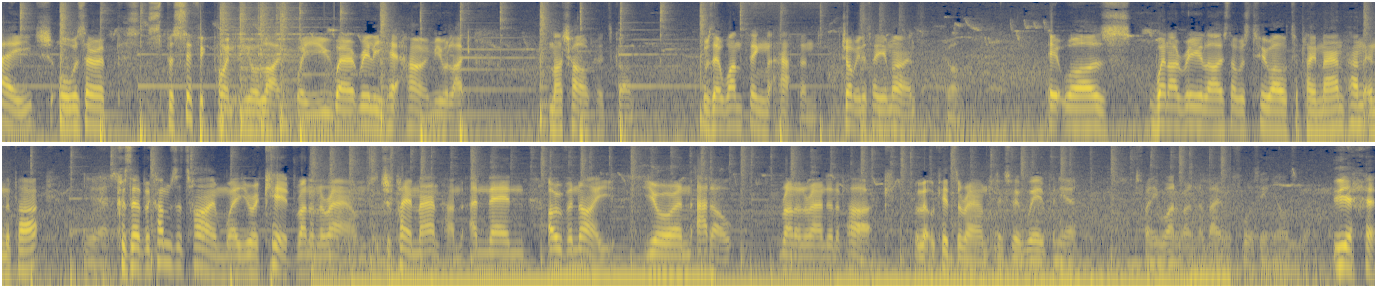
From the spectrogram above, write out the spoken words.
age, or was there a specific point in your life where you, where it really hit home? You were like, my childhood's gone. Was there one thing that happened? Do you want me to tell you mine? Go on. It was when I realised I was too old to play manhunt in the park. Yes. Because there becomes a time where you're a kid running around, just playing manhunt, and then overnight you're an adult running around in a park with little kids around. It Looks a bit weird when you're 21 running about with 14 year olds. But Yeah,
